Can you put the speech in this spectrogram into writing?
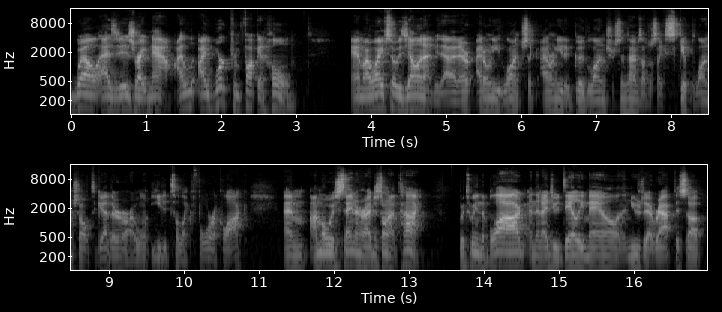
well as it is right now. I, I work from fucking home. And my wife's always yelling at me that I don't, eat lunch. Like I don't eat a good lunch, or sometimes I'll just like skip lunch altogether, or I won't eat it till like four o'clock. And I'm always saying to her, I just don't have time between the blog and then I do Daily Mail, and then usually I wrap this up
